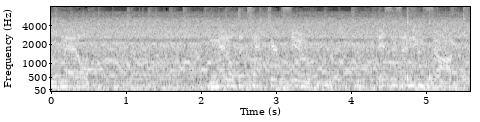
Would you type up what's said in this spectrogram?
liquid metal. Metal Detector 2. This is a new song.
